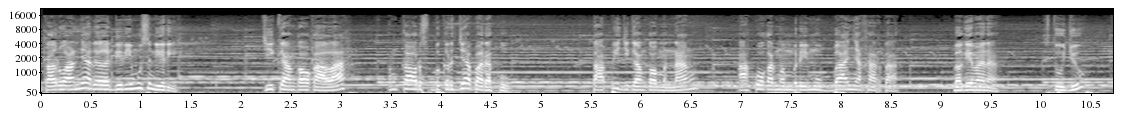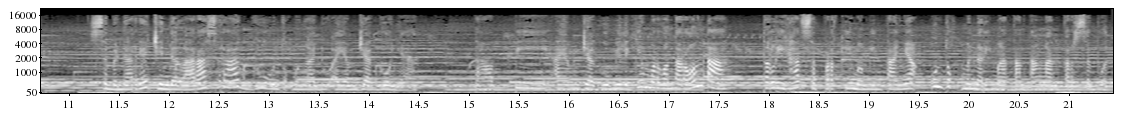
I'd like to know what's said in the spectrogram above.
taruhannya adalah dirimu sendiri. Jika engkau kalah, engkau harus bekerja padaku. Tapi jika engkau menang, aku akan memberimu banyak harta. Bagaimana? Setuju? Sebenarnya Cindelaras ragu untuk mengadu ayam jagonya. Tapi ayam jago miliknya meronta-ronta, terlihat seperti memintanya untuk menerima tantangan tersebut.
